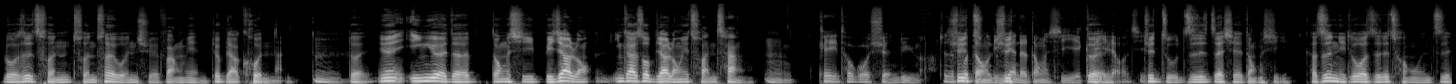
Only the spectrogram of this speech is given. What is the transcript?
如果是纯纯粹文学方面就比较困难。嗯对，因为音乐的东西比较容，应该说比较容易传唱，嗯，可以透过旋律嘛，就是不懂里去面的东西也可以了解。去组织这些东西。可是你如果只是纯文字，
